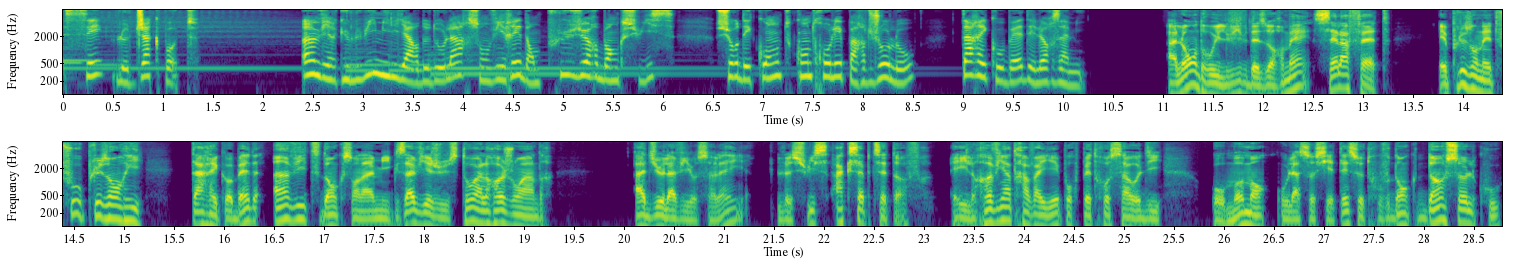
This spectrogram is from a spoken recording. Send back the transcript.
C'est le jackpot. 1,8 milliard de dollars sont virés dans plusieurs banques suisses sur des comptes contrôlés par Jolo, Tarek Obed et leurs amis. À Londres, où ils vivent désormais, c'est la fête. Et plus on est de fous, plus on rit. Tarek Obed invite donc son ami Xavier Justo à le rejoindre. Adieu la vie au soleil, le Suisse accepte cette offre et il revient travailler pour Petro Saudi, au moment où la société se trouve donc d'un seul coup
